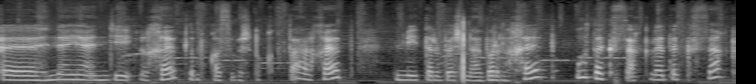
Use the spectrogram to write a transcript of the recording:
آه هنايا عندي الخيط المقص باش نقطع الخيط الميتر باش نعبر الخيط وداك ال cercle هذاك ال cercle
